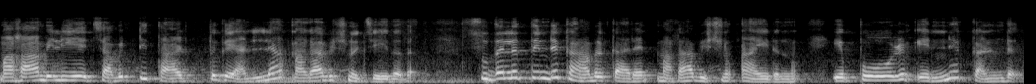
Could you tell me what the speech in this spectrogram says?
മഹാബലിയെ ചവിട്ടി താഴ്ത്തുകയല്ല മഹാവിഷ്ണു ചെയ്തത്. സുതലത്തിന്റെ കാവൽക്കാരൻ മഹാവിഷ്ണു ആയിരുന്നു. എപ്പോഴും എന്നെ കണ്ട്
